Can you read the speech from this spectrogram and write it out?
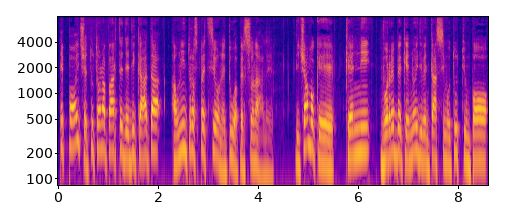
E poi c'è tutta una parte dedicata a un'introspezione tua personale. Diciamo che Kenny vorrebbe che noi diventassimo tutti un po'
